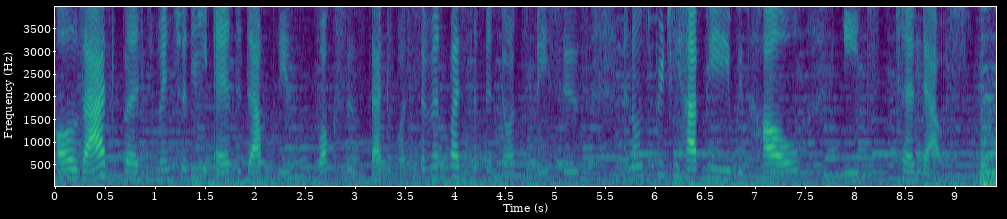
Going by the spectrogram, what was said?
all that but eventually ended up with boxes that were 7 by 7 dot spaces and I was pretty happy with how it turned out.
